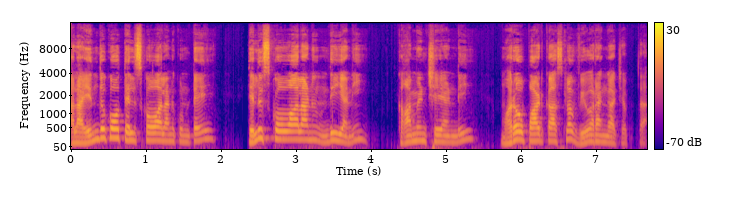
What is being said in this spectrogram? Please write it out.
అలా ఎందుకో తెలుసుకోవాలనుకుంటే తెలుసుకోవాలని ఉంది అని కామెంట్ చేయండి. మరో పాడ్కాస్ట్లో వివరంగా చెప్తా.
